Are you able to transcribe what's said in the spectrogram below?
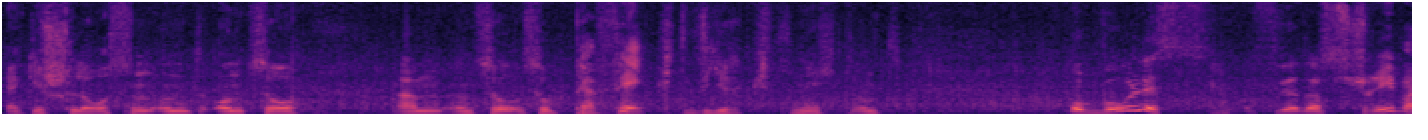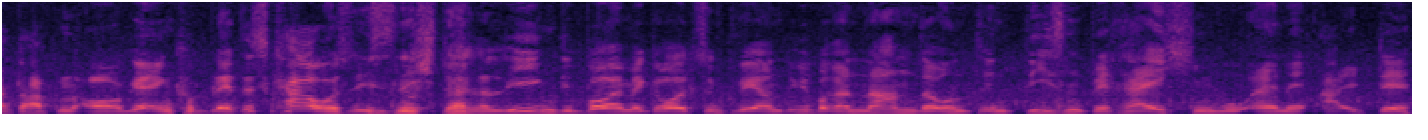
äh, geschlossen und, und, so, ähm, und so, so perfekt wirkt. Nicht? Und obwohl es für das Schrebergartenauge ein komplettes Chaos ist, nicht? Weil da liegen die Bäume kreuz und quer und übereinander und in diesen Bereichen, wo eine alte,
